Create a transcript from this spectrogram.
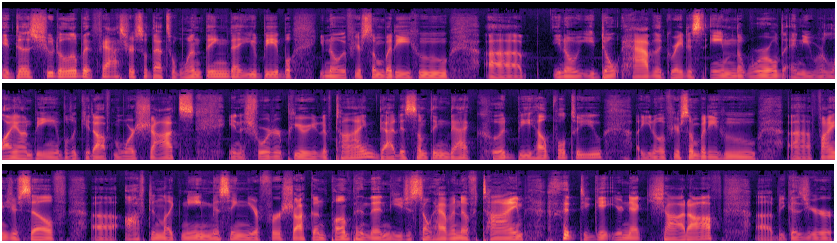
it does shoot a little bit faster so that's one thing that you'd be able you know if you're somebody who uh you know you don't have the greatest aim in the world and you rely on being able to get off more shots in a shorter period of time that is something that could be helpful to you. Uh, you know if you're somebody who uh, finds yourself uh, often like me missing your first shotgun pump and then you just don't have enough time to get your next shot off uh, because you're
